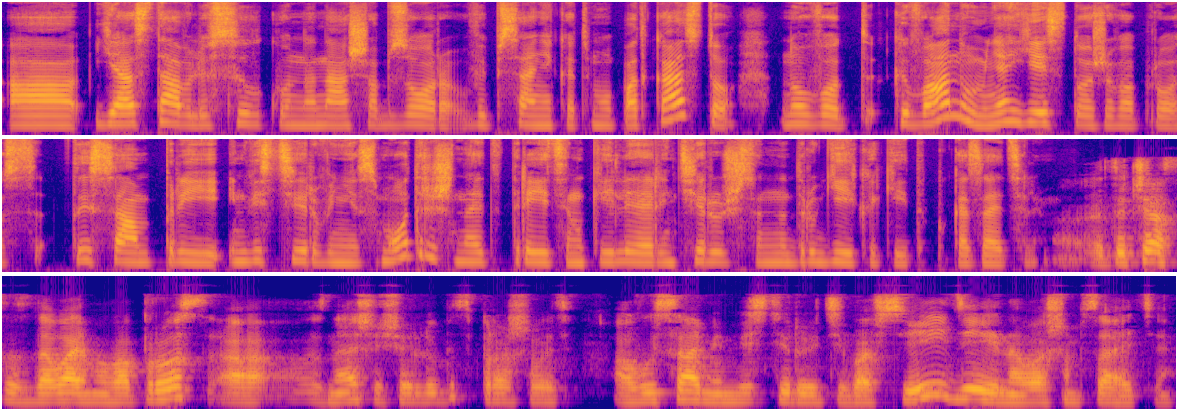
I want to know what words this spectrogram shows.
А, я оставлю ссылку на наш обзор в описании к этому подкасту, но вот к Ивану у меня есть тоже вопрос. Ты сам при инвестировании смотришь на этот рейтинг или ориентируешься на другие какие-то показатели? Это часто задаваемый вопрос, а знаешь, еще любят спрашивать спрашивать, а вы сами инвестируете во все идеи на вашем сайте?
